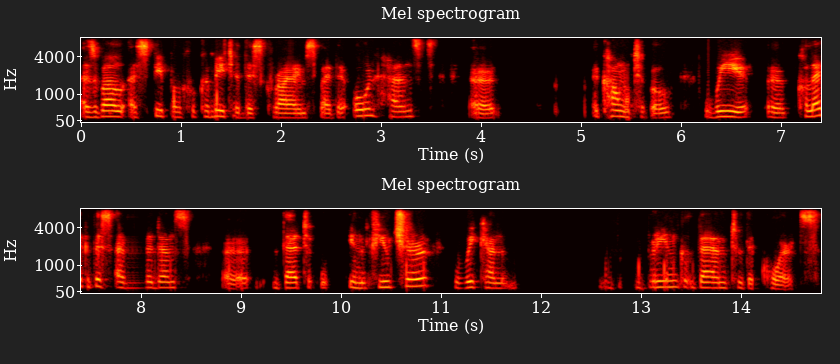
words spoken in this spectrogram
as well as people who committed these crimes by their own hands, uh, accountable. We collect this evidence that in future we can bring them to the courts.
